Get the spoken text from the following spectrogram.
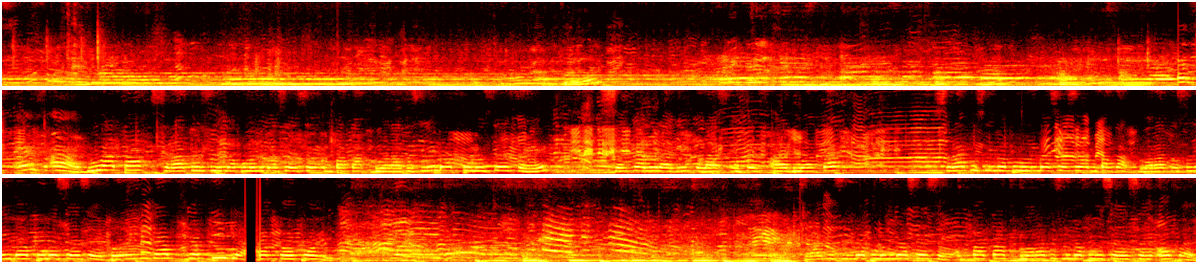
Oke. FFA 2 tak 155 cc 4 tak 250 cc sekali lagi kelas FFA 2 tak 155 cc 4 tak 250 cc peringkat ketiga. Rakto Point 155 cc 4 tak 250 cc open.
